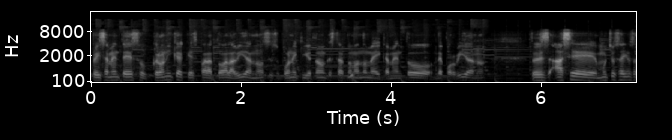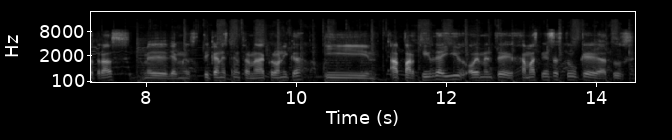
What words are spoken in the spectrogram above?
precisamente eso, crónica, que es para toda la vida, ¿no? Se supone que yo tengo que estar tomando medicamento de por vida, ¿no? Entonces, hace muchos años atrás me diagnostican esta enfermedad crónica y a partir de ahí, obviamente, jamás piensas tú que a tus,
